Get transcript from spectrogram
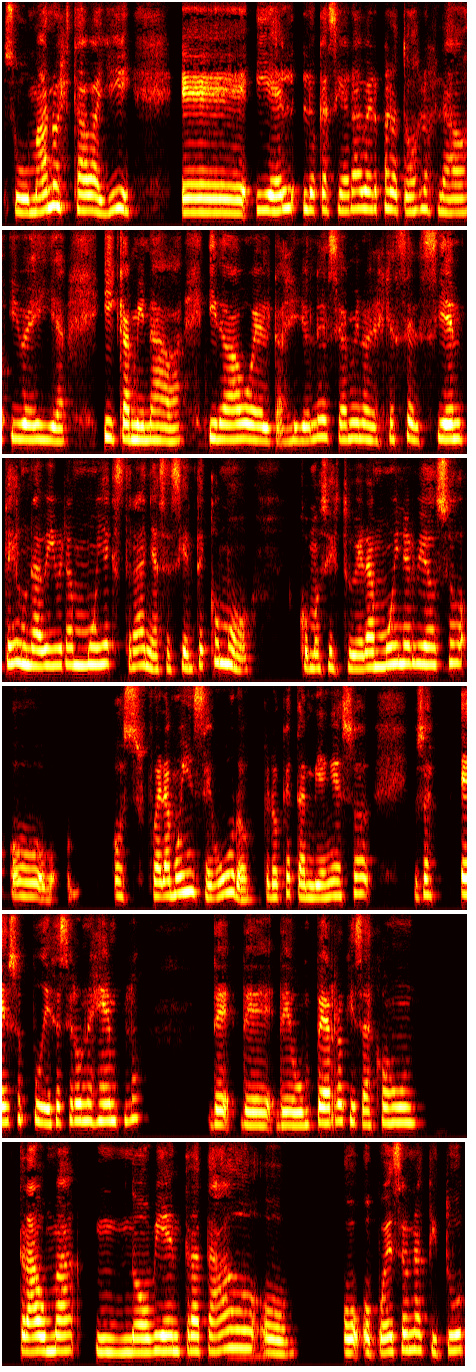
su, humano estaba allí. Eh, y él lo que hacía era ver para todos los lados y veía y caminaba y daba vueltas. Y yo le decía a mi novia, es que se siente una vibra muy extraña, se siente como, como si estuviera muy nervioso o, o fuera muy inseguro. Creo que también eso, eso, eso pudiese ser un ejemplo de, de, de, un perro quizás con un trauma no bien tratado o, o, o, puede ser una actitud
